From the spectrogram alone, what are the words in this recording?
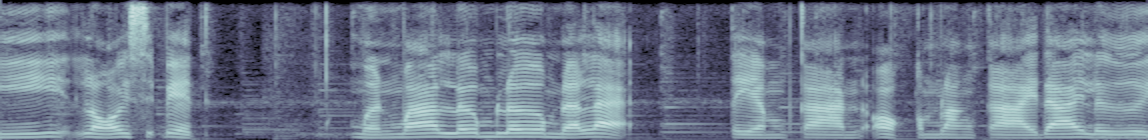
นี้ 111 เหมือนว่าเริ่มเริ่มแล้วแหละ เตรียมการออกกำลังกายได้เลย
